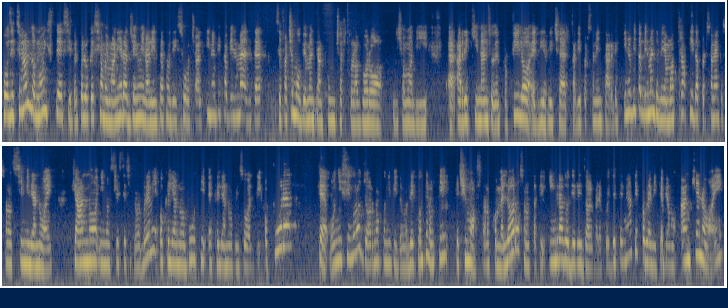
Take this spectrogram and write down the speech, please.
posizionando noi stessi per quello che siamo in maniera genuina all'interno dei social, inevitabilmente se facciamo ovviamente anche un certo lavoro diciamo di eh, arricchimento del profilo e di ricerca di persone in target, inevitabilmente veniamo attratti da persone che sono simili a noi, che hanno i nostri stessi problemi o che li hanno avuti e che li hanno risolti, oppure che ogni singolo giorno condividono dei contenuti che ci mostrano come loro sono stati in grado di risolvere quei determinati problemi che abbiamo anche noi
